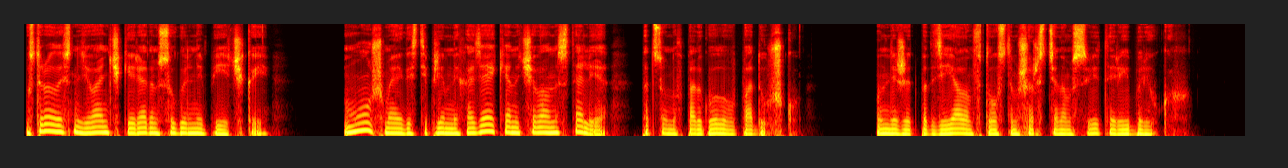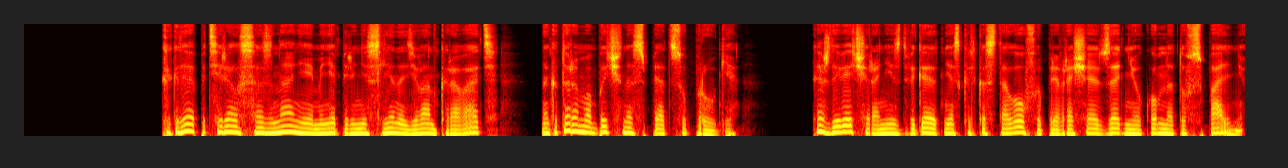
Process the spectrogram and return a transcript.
устроилась на диванчике рядом с угольной печкой. Муж моей гостеприимной хозяйки ночевал на столе, подсунув под голову подушку. Он лежит под одеялом в толстом шерстяном свитере и брюках. Когда я потерял сознание, меня перенесли на диван-кровать, на котором обычно спят супруги. Каждый вечер они сдвигают несколько столов и превращают заднюю комнату в спальню.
